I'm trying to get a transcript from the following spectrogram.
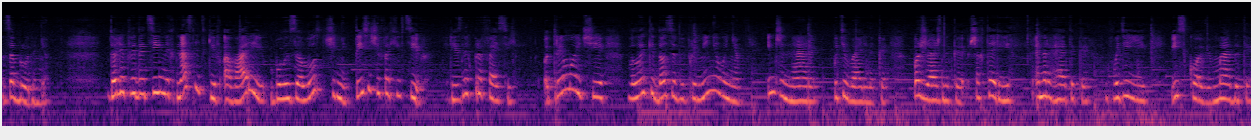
забруднення. До ліквідаційних наслідків аварії були залучені тисячі фахівців різних професій, отримуючи великі дози випромінювання інженери, будівельники, пожежники, шахтарі, енергетики, водії, військові, медики.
